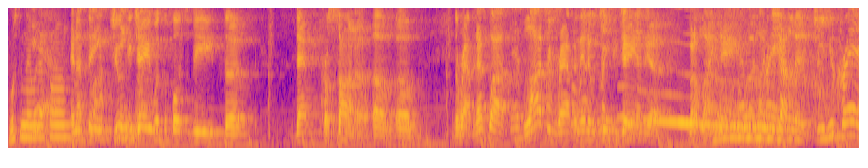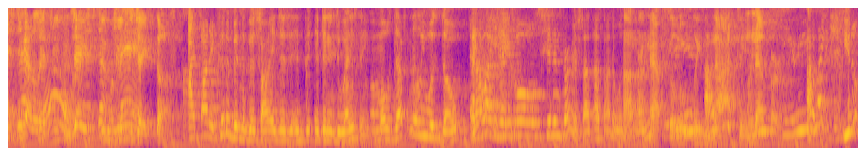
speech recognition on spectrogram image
What's the name of that song? And I think Juicy J was supposed to be the that persona of of the rapper. That's why That's Logic so rapped and then it was Juicy. J and yeah. But I'm like, dang, bro, like, you gotta let Juicy You crashed You gotta let Yeah. Juicy J do Juicy bad. J stuff. I thought it could have been a good song. It just it, it didn't do anything. Uh, most definitely was dope, and I like J Cole's hidden verse. I, I thought it was. Uh, dope. absolutely I not. liked it. Never. Serious? I like you know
